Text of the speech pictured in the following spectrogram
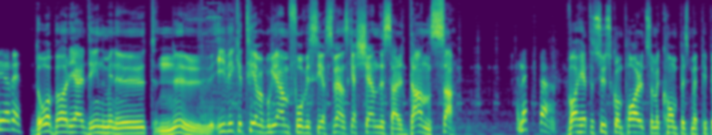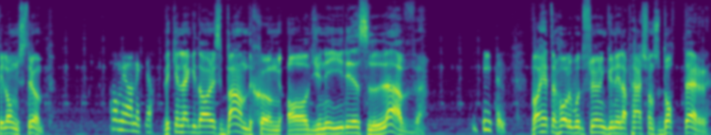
gör vi. Då börjar din minut nu. I vilket tv-program får vi se svenska kändisar dansa? Dance. Vad heter syskonparet som är kompis med Pippi Långstrump? Tommy och Annika. Vilken legendarisk band sjöng All You Need Is Love? Beatles. Vad heter Hollywoodfrun Gunilla Perssons dotter?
